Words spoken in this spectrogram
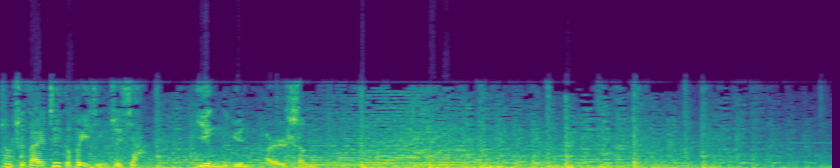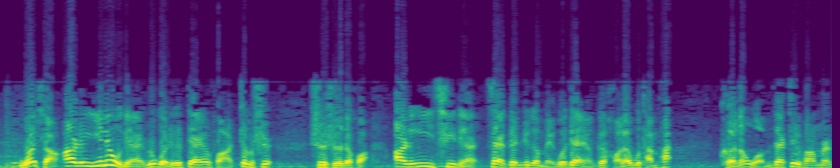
正是在这个背景之下应运而生。我想，二零一六年如果这个电影法正式实施的话，二零一七年再跟这个美国电影跟好莱坞谈判。可能我们在这方面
